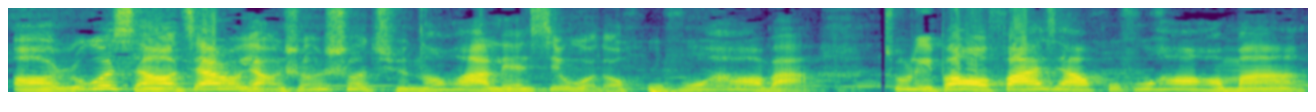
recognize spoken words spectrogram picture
哦，如果想要加入养生社群的话，联系我的护肤号吧。助理帮我发一下护肤号好吗？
